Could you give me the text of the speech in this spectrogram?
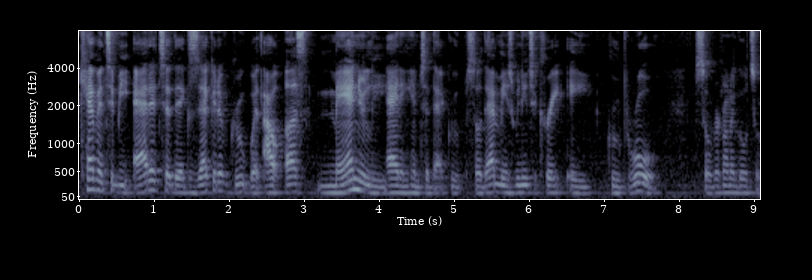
Kevin to be added to the executive group without us manually adding him to that group. So that means we need to create a group rule. So we're going to go to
